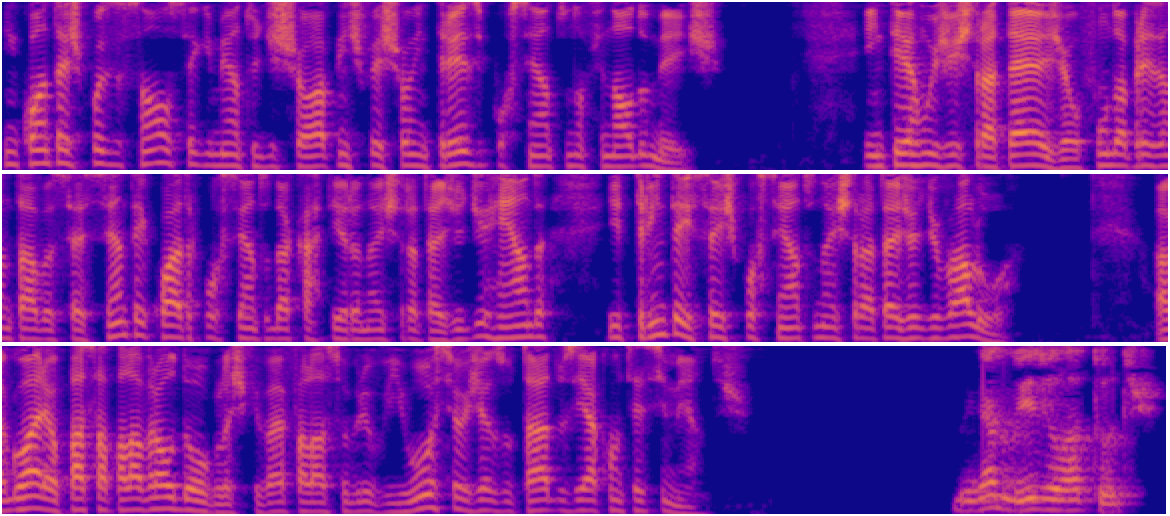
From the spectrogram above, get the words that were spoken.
enquanto a exposição ao segmento de shoppings fechou em 13% no final do mês. Em termos de estratégia, o fundo apresentava 64% da carteira na estratégia de renda e 36% na estratégia de valor. Agora eu passo a palavra ao Douglas, que vai falar sobre o VIU, seus resultados e acontecimentos. Obrigado, Luiz, olá a todos.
